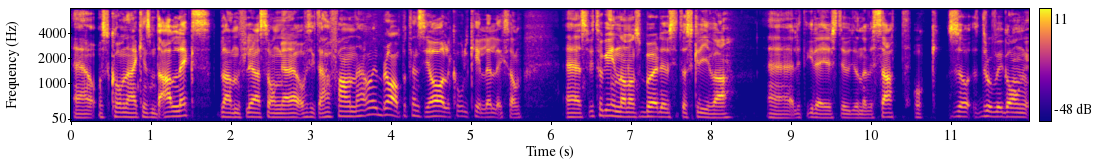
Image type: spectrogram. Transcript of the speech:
Eh, och så kom den här killen som heter Alex, bland flera sångare och vi tyckte, ah, fan det här var ju bra, potential, cool kille liksom. Eh, så vi tog in honom så började vi sitta och skriva eh, lite grejer i studion där vi satt. Och så drog vi igång,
